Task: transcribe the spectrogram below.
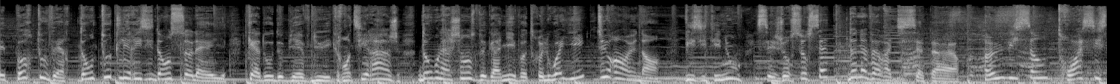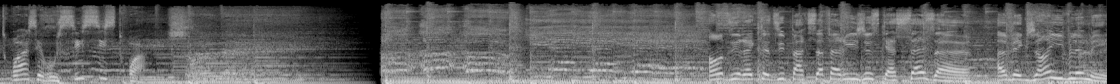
c'est porte ouverte dans toutes les résidences Soleil. Cadeau de bienvenue et grand tirage, dont la chance de gagner votre loyer durant un an. Visitez-nous, 7 jours sur 7, de 9h à 17h. 1-800-363-0663. En direct du Parc Safari jusqu'à 16h avec Jean-Yves Lemay.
